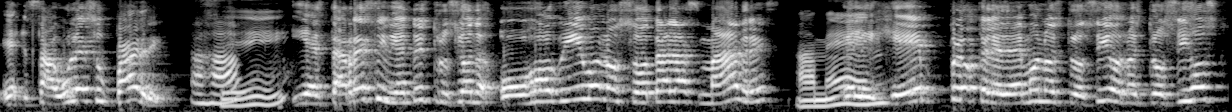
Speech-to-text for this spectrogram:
Eh, Saúl es su padre. Ajá. Y está recibiendo instrucciones. Ojo vivo nosotras las madres. Amén. El ejemplo que le demos a nuestros hijos. Nuestros hijos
